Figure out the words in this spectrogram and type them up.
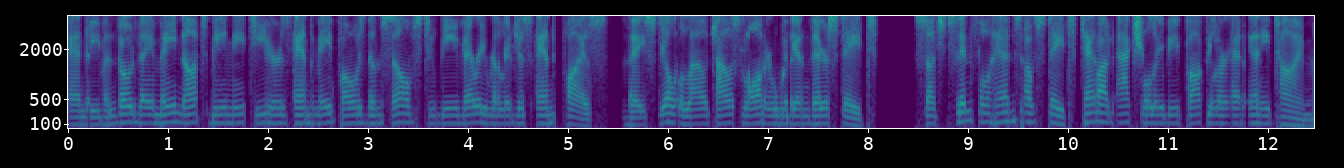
and even though they may not be meat eaters and may pose themselves to be very religious and pious, they still allow cow slaughter within their state. Such sinful heads of state cannot actually be popular at any time.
